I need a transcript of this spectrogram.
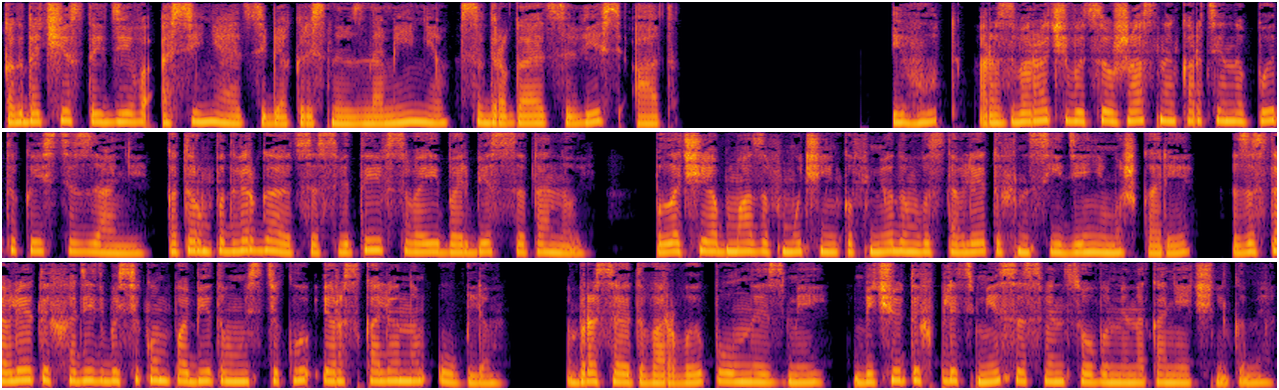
Когда чистая дева осеняет себя крестным знамением, содрогается весь ад. И вот разворачивается ужасная картина пыток и истязаний, которым подвергаются святые в своей борьбе с сатаной. Палачи, обмазав мучеников медом, выставляют их на съедение мышкаре, заставляет их ходить босиком по битому стеклу и раскаленным углем, бросают во рвы полные змей, бичуют их плетьми со свинцовыми наконечниками,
